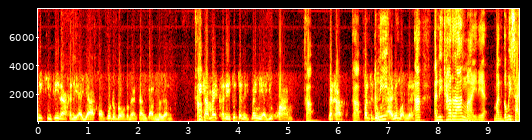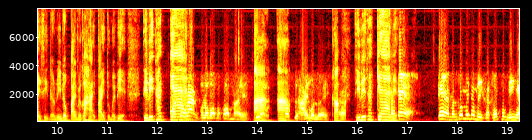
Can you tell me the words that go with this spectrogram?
วิธีพิจารณาคดีอาญาของผู้ดำรงตำแหน่งทางการเมือง ครับ ที่ทำให้คดีทุจริตไม่มีอายุความ ครับ นะครับครับมันจะถูอักนี้ขายไปหมดเลยอะอันนี้ถ้าร่างใหม่เนี่ยมันก็ไม่ใส่สิ่งเหล่านี้ลงไปมันก็หายไปถูกไหมพี่เอ๋ทีนี้ถ้ามันแก้ต้องร่างพรบประกอบใหม่ด้วยอ่าอ่าก็คือหายหมดเลยครับอ่าทีนี้ถ้าแก้ถ้าเนี่ยแก้แก้มันก็ไม่ต้องไปกระทบพวกนี้ไง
